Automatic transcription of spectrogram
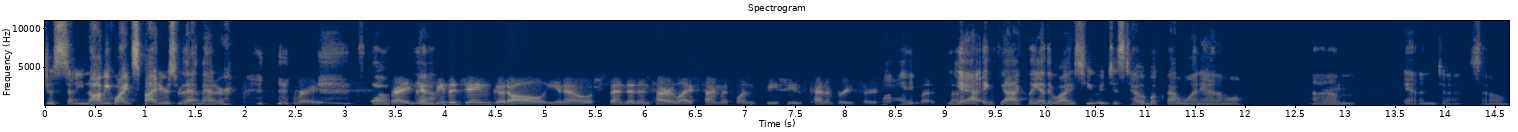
just studying knobby white spiders for that matter Right. so, Right. yeah. Couldn't be the Jane Goodall, you know, spend an entire lifetime with one species kind of research. Right. But uh, yeah exactly otherwise you would just have a book about one animal Right. um, and uh, so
